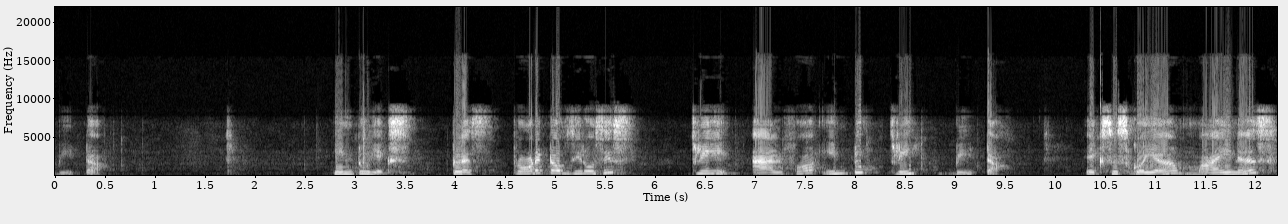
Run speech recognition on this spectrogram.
beta into x plus product of zeros is 3 alpha into 3 beta. X square minus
